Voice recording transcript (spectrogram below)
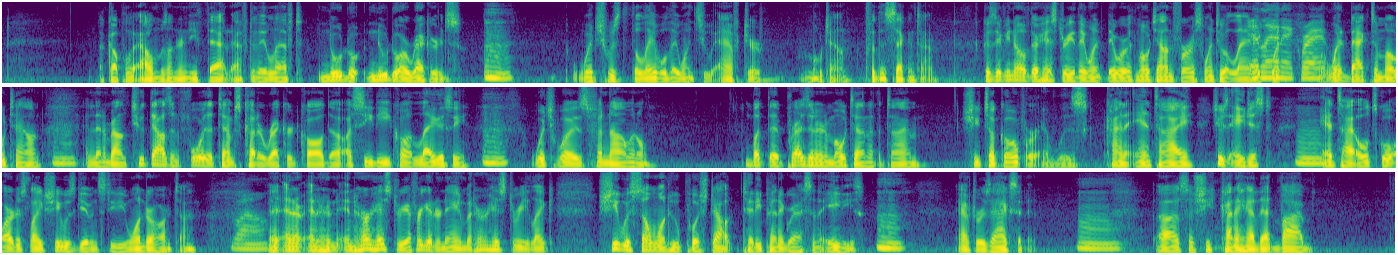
a couple of albums underneath that after they left New Door, New Door Records, Mm-hmm. Which was the label they went to after Motown for the second time. Because if you know of their history, they went they were with Motown first, went to Atlantic, Atlantic, went, right. went back to Motown, Mhm. and then around 2004, the Temps cut a record called uh, a CD called Legacy, Mm-hmm. which was phenomenal. But the president of Motown at the time, she took over and was kind of anti. She was ageist, Mm. anti old school artist. Like she was giving Stevie Wonder a hard time. Wow. And and, and her, in her history, I forget her name, but her history, like she was someone who pushed out Teddy Pendergrass in the '80s Mm-hmm. after his accident. Mm. Uh, so she kind of had that vibe.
